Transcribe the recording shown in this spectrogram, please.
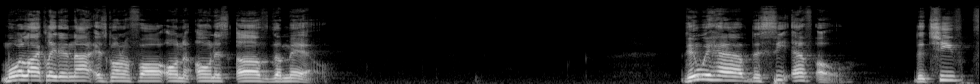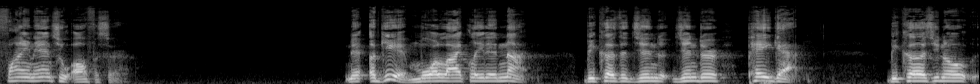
more likely than not, it's going to fall on the onus of the male. Then we have the CFO, the chief financial officer. Now, again, more likely than not, because the gender, gender pay gap because you know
